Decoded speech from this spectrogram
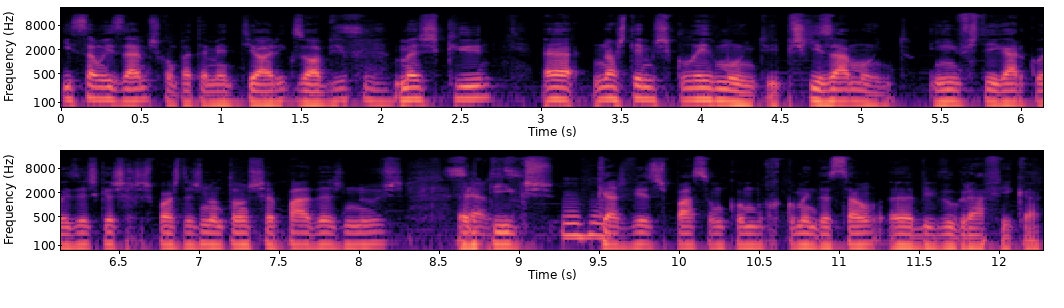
e são exames completamente teóricos, óbvio, Sim. mas que uh, nós temos que ler muito e pesquisar muito e investigar coisas que as respostas não estão chapadas nos certo. artigos uhum. que às vezes passam como recomendação uh, bibliográfica.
